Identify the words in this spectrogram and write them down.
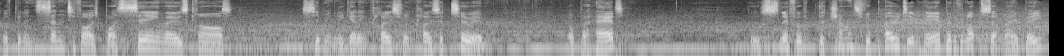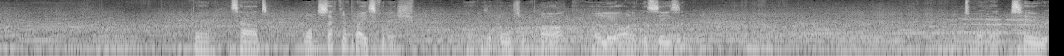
We've been incentivised by seeing those cars seemingly getting closer and closer to him. Up ahead. He'll sniff the chance for podium here, a bit of an upset maybe. Ben has had one second place finish. That was at Oulton Park earlier on in the season. To make that two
